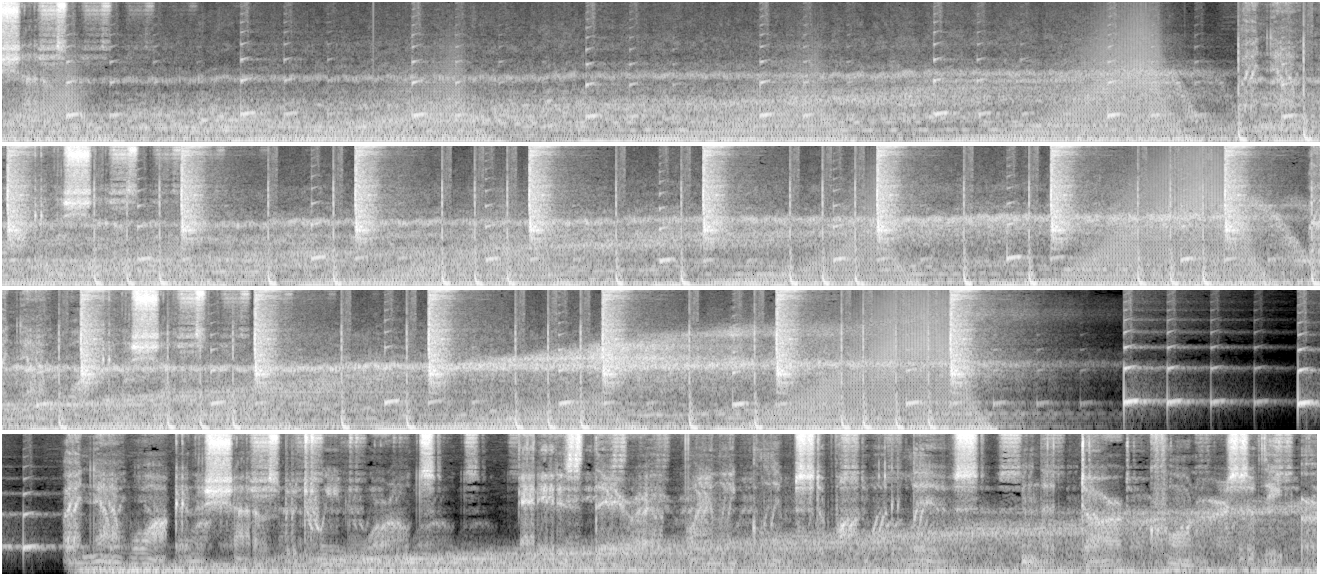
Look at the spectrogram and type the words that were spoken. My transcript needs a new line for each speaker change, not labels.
shadow. I now walk in the shadows between worlds, and it is there I have finally glimpsed upon what lives in the dark corners of the earth.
